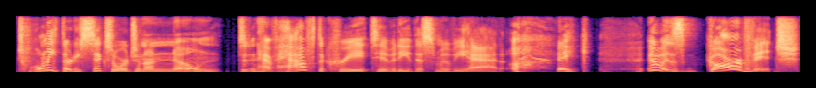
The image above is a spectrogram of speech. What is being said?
2036 Origin Unknown didn't have half the creativity this movie had. like it was garbage.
